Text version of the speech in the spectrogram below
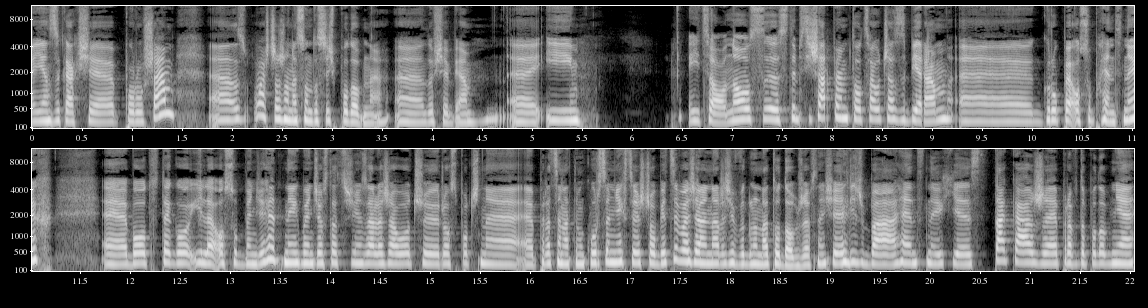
językach się poruszam, e, zwłaszcza, że one są dosyć podobne e, do siebie. E, I I co? No, z, z tym C-Sharpem to cały czas zbieram e, grupę osób chętnych, e, bo od tego, ile osób będzie chętnych, będzie ostatecznie zależało, czy rozpocznę e, pracę nad tym kursem. Nie chcę jeszcze obiecywać, ale na razie wygląda to dobrze. W sensie liczba chętnych jest taka, że prawdopodobnie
